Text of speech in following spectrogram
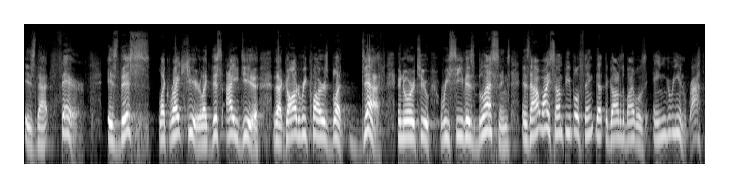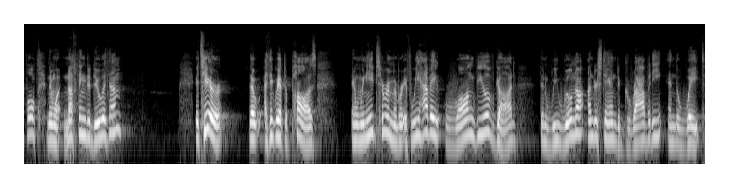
Is that fair? Is this, like right here, like this idea that God requires blood, death, in order to receive his blessings, is that why some people think that the God of the Bible is angry and wrathful and they want nothing to do with him? It's here that I think we have to pause and we need to remember if we have a wrong view of God, then we will not understand the gravity and the weight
